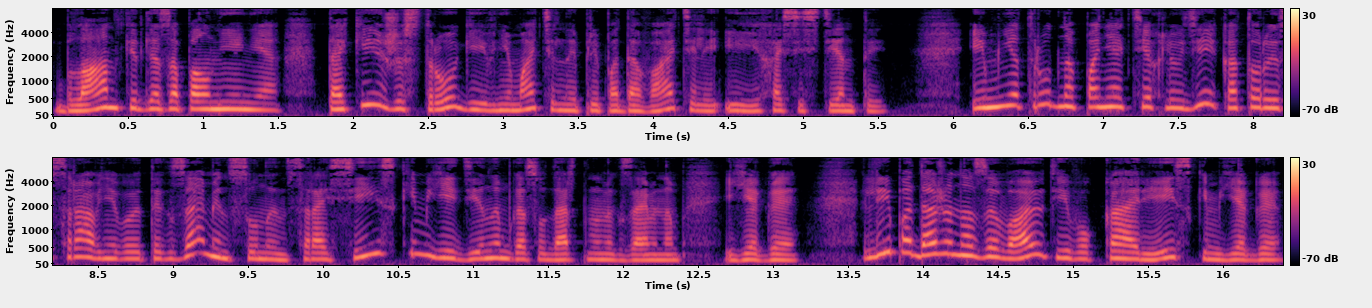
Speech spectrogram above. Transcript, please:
бланки для заполнения, такие же строгие и внимательные преподаватели и их ассистенты. И мне трудно понять тех людей, которые сравнивают экзамен СУНЫН с российским единым государственным экзаменом ЕГЭ, либо даже называют его корейским ЕГЭ.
